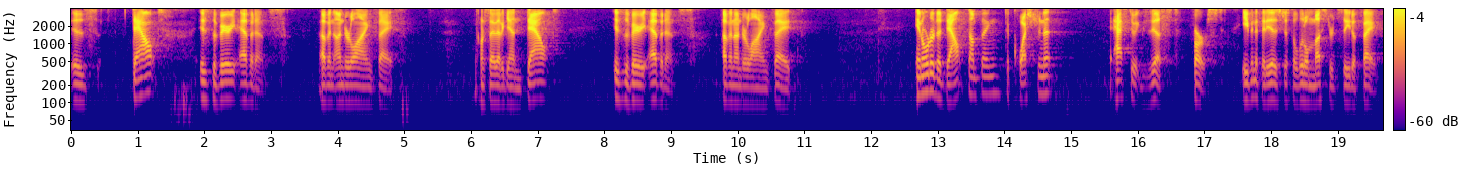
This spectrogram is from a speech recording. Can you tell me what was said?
is doubt is the very evidence of an underlying faith. I want to say that again. Doubt is the very evidence of an underlying faith. In order to doubt something, to question it, it has to exist first, even if it is just a little mustard seed of faith.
